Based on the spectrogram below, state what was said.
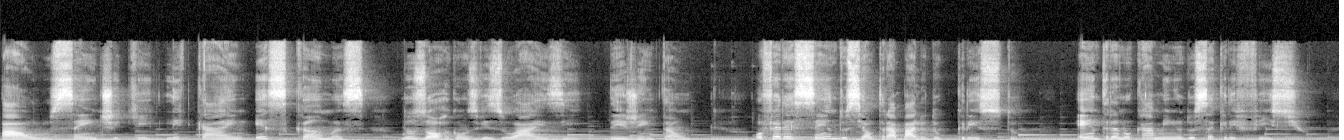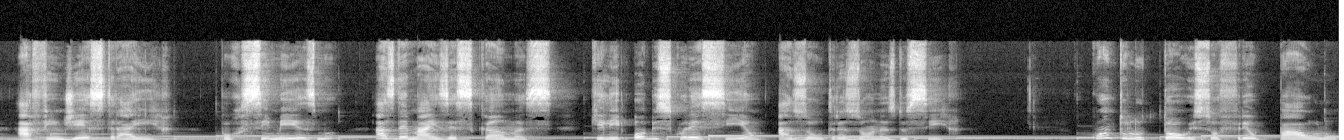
Paulo sente que lhe caem escamas dos órgãos visuais e, desde então, oferecendo-se ao trabalho do Cristo, entra no caminho do sacrifício, a fim de extrair por si mesmo as demais escamas que lhe obscureciam as outras zonas do ser. Quanto lutou e sofreu Paulo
